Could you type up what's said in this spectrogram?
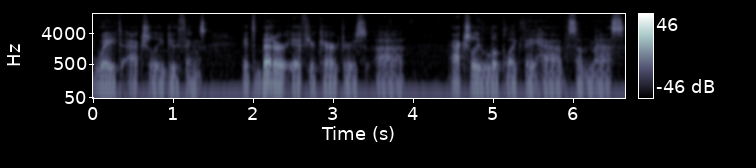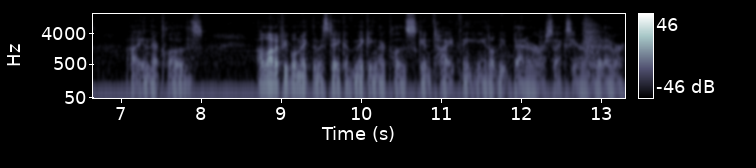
way to actually do things. It's better if your characters uh, actually look like they have some mass uh, in their clothes. A lot of people make the mistake of making their clothes skin tight, thinking it'll be better or sexier or whatever,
